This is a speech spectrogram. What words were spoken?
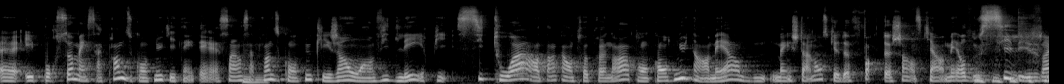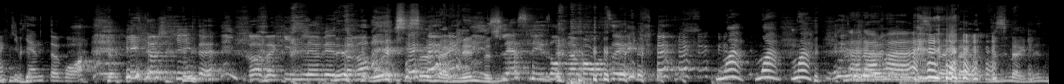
Euh, et pour ça, ben, ça prend du contenu qui est intéressant, ça prend du contenu que les gens ont envie de lire. Puis si toi, en tant qu'entrepreneur, ton contenu t'emmerde, ben, je t'annonce qu'il y a de fortes chances qu'il emmerde aussi les gens qui viennent te voir. Et là, je viens de provoquer une levée de bras. oui, c'est ça, Marilyn, Je laisse les autres rebondir. Moi, moi, moi. Alors, euh, Vas-y, Vas-y, Marilyn.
